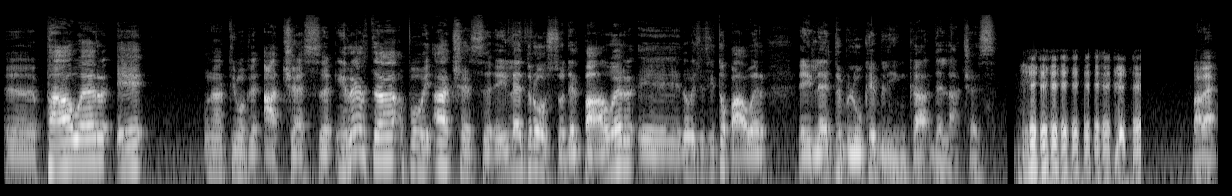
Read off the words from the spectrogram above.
eh, power e un attimo che access. In realtà poi access è il led rosso del power e dove c'è scritto power è il led blu che blinka dell'access. Vabbè.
